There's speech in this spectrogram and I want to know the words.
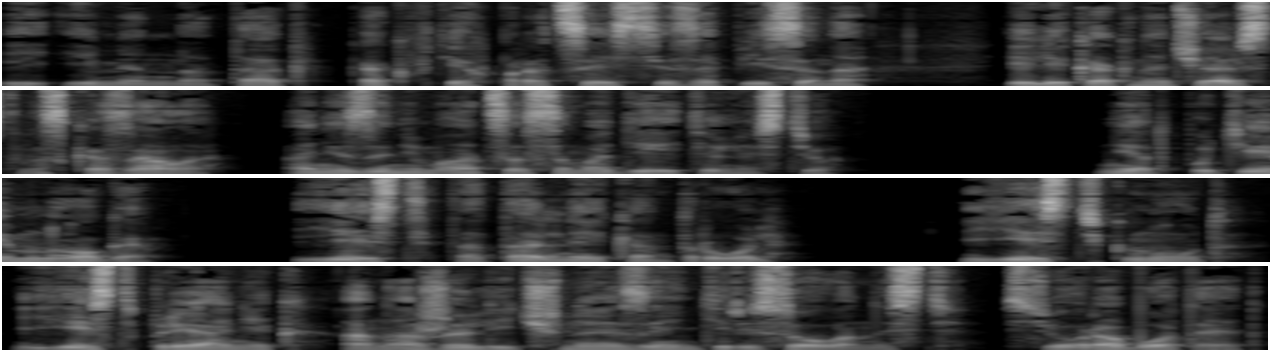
и именно так, как в техпроцессе записано – или как начальство сказало, а не заниматься самодеятельностью. Нет, путей много. Есть тотальный контроль. Есть кнут, есть пряник, она же личная заинтересованность. Все работает.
